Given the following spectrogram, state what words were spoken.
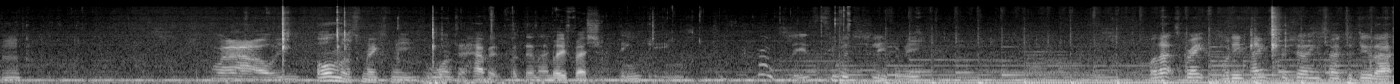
Mm. Wow, it almost makes me want to have it, but then I'm Very fresh. thinking, actually, it's too much chili for me. Great, Woody. Thanks for showing us how to do that.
